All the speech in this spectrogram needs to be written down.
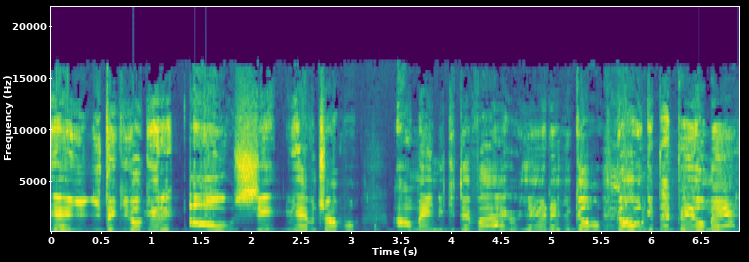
Yeah, you, you think you gonna get it? Oh shit, you having trouble? Oh man, you need to get that Viagra. Yeah, there you go. Go and get that pill, man.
